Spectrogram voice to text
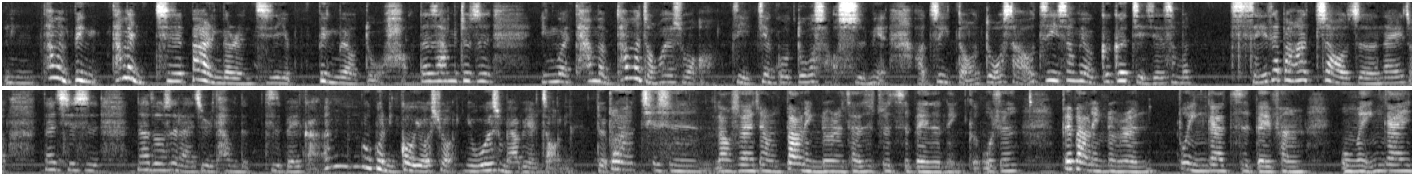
嗯，他们并他们其实霸凌的人其实也并没有多好，但是他们就是因为他们他们总会说哦，自己见过多少世面，啊，自己懂了多少，哦自己上面有哥哥姐姐什么。谁在帮他罩着那一种？但其实那都是来自于他们的自卑感。嗯，如果你够优秀，你为什么要别人罩你？对吧？对啊，其实老实来讲，霸凌的人才是最自卑的那个。我觉得被霸凌的人不应该自卑，反而我们应该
